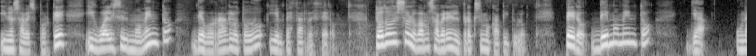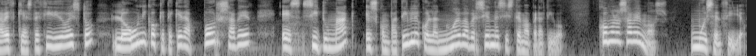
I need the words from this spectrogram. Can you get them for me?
y no sabes por qué, igual es el momento de borrarlo todo y empezar de cero. Todo eso lo vamos a ver en el próximo capítulo. Pero de momento, ya una vez que has decidido esto, lo único que te queda por saber es si tu Mac es compatible con la nueva versión del sistema operativo. ¿Cómo lo sabemos? Muy sencillo.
